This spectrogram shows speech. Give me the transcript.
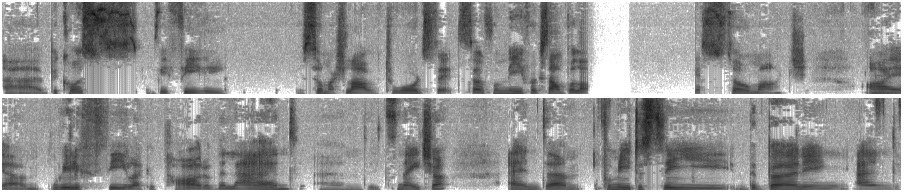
uh, because we feel so much love towards it. So for me, for example, so much Mm. I um, really feel like a part of the land and its nature. And um, for me to see the burning and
